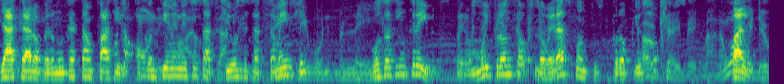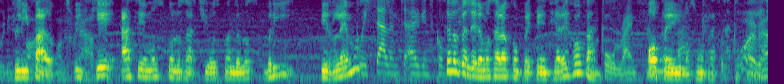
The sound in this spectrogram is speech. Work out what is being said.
Ya, claro, pero nunca es tan fácil. ¿Qué on contienen esos archivos exactamente? Cosas increíbles, pero muy pronto lo verás con tus propios ojos. Vale, flipado. ¿Y qué hacemos con los archivos cuando los bri- 'em Se los venderemos a la competencia de Hogan. O pedimos un rescate por ellos.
